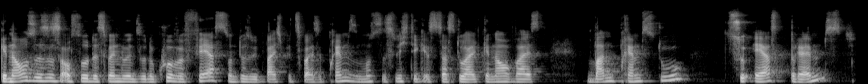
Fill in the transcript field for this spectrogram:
genauso ist es auch so, dass wenn du in so eine Kurve fährst und du beispielsweise bremsen musst, das Wichtige ist, dass du halt genau weißt, wann bremst du, zuerst bremst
